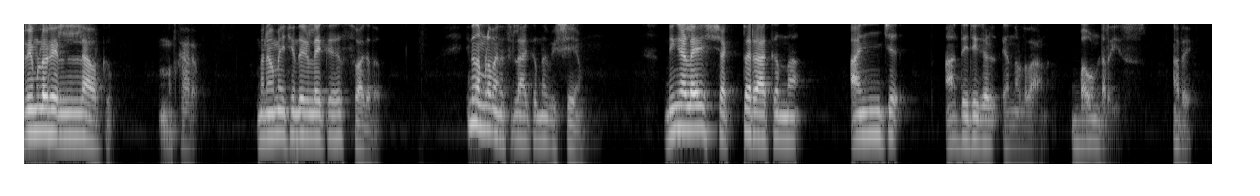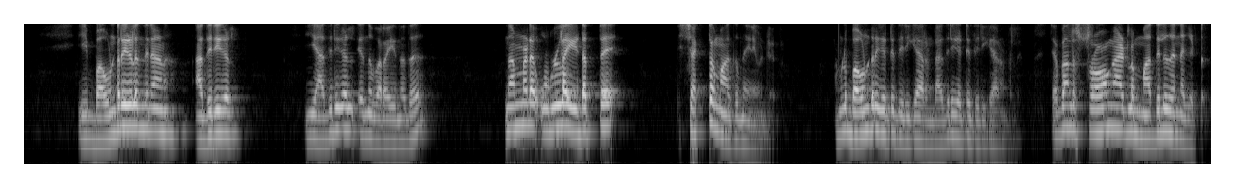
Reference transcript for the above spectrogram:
പ്രിയമുള്ളവരെല്ലാവർക്കും നമസ്കാരം. മനോമയ ചിന്തകളിലേക്ക് സ്വാഗതം. ഇന്ന് നമ്മൾ മനസ്സിലാക്കുന്ന വിഷയം നിങ്ങളെ ശക്തരാക്കുന്ന അഞ്ച് അതിരുകൾ എന്നുള്ളതാണ് ബൗണ്ടറീസ്. അതെ ഈ ബൗണ്ടറികൾ എന്തിനാണ്? അതിരുകൾ. ഈ അതിരുകൾ എന്ന് പറയുന്നത് നമ്മുടെ ഉള്ള ഇടത്തെ ശക്തമാക്കുന്നതിന് വേണ്ടിയാണ്. നമ്മൾ ബൗണ്ടറി കെട്ടി തിരിക്കാറുണ്ട് അതിര് കെട്ടി തിരിക്കാറുണ്ടല്ലോ ചിലപ്പോൾ നല്ല സ്ട്രോങ് ആയിട്ടുള്ള മതിൽ തന്നെ കിട്ടും.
